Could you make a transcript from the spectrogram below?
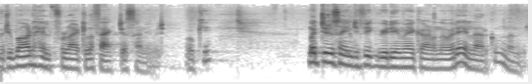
ഒരുപാട് ഹെൽപ്ഫുൾ ആയിട്ടുള്ള ഫാക്ടേഴ്സാണ് ഇവർ ഓക്കെ മറ്റൊരു സയന്റിഫിക് വീഡിയോയുമായി കാണുന്നവരെ എല്ലാവർക്കും നന്ദി.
